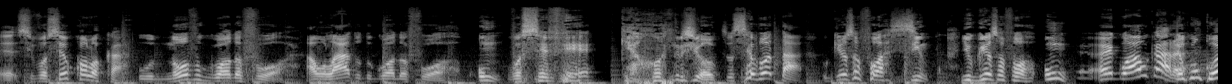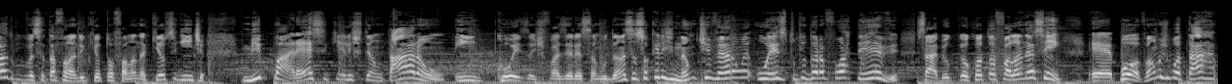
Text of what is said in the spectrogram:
É, se você colocar o novo God of War ao lado do God of War 1, você vê que é outro jogo. Se você botar o Gears of War 5 e o Gears of War 1, é igual, cara. Eu concordo com o que você tá falando e o que eu tô falando aqui é o seguinte: me parece que eles tentaram em coisas fazer essa mudança, só que eles não tiveram o êxito que o God of War teve. Sabe? O, que- o que eu tô falando é assim: é, pô, vamos botar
